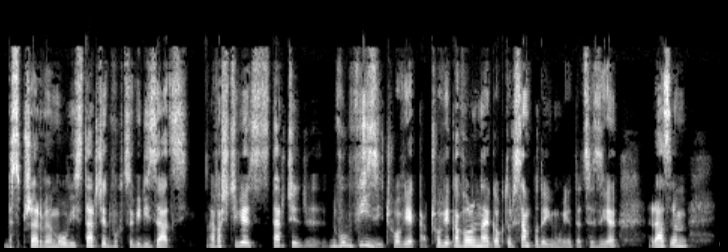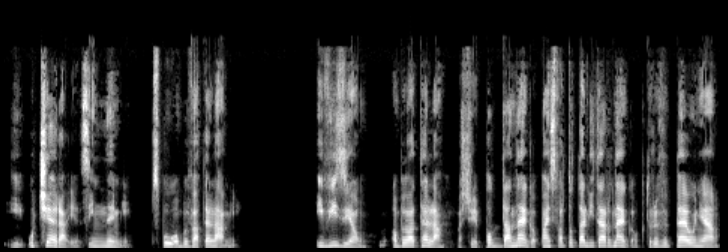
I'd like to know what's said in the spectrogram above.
bez przerwy mówi, starcie dwóch cywilizacji a właściwie starcie dwóch wizji człowieka, człowieka wolnego, który sam podejmuje decyzje, razem i uciera je z innymi współobywatelami. I wizją obywatela, właściwie poddanego państwa totalitarnego, który wypełnia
